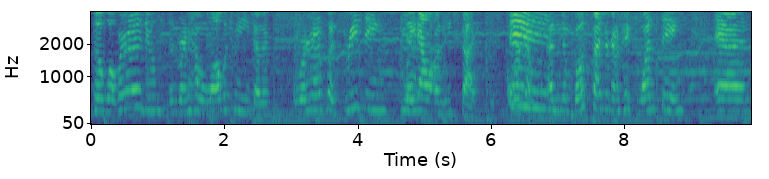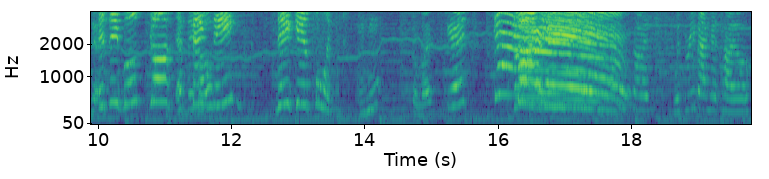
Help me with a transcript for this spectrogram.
So what we're gonna do is we're gonna have a wall between each other. We're gonna put three things laid out on each side. And, then both sides are gonna pick one thing, and If they both got If the they same both- thing, they get points. hmm so let's get Started! side with three magnet tiles.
